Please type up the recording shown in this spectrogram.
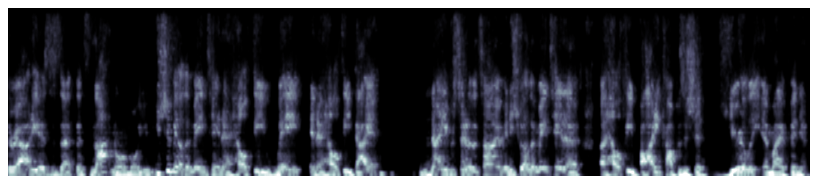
the reality is, is that that's not normal. You, you should be able to maintain a healthy weight and a healthy diet 90% of the time. And you should be able to maintain a, a healthy body composition yearly, in my opinion.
